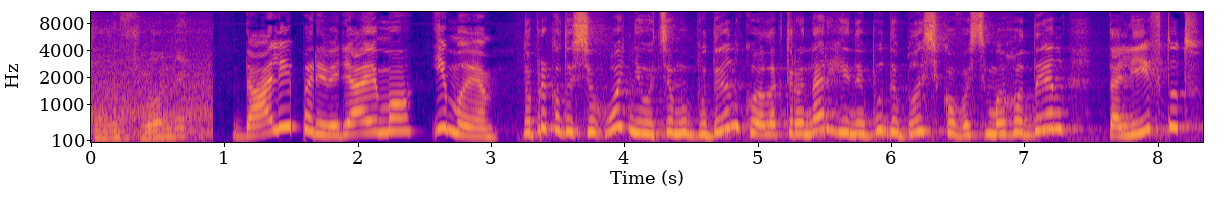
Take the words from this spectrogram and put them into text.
телефони. Далі перевіряємо і ми. До прикладу, сьогодні у цьому будинку електроенергії не буде близько 8 годин, та ліфт тут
